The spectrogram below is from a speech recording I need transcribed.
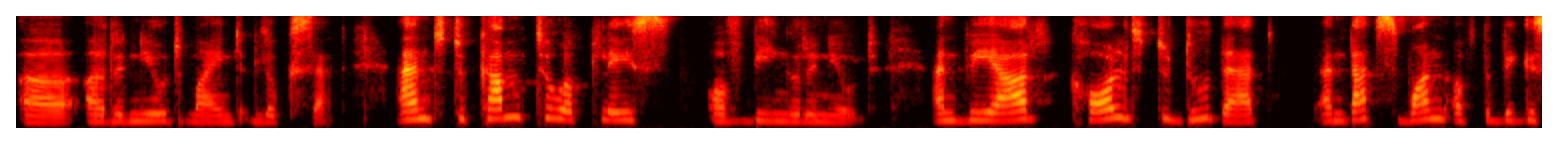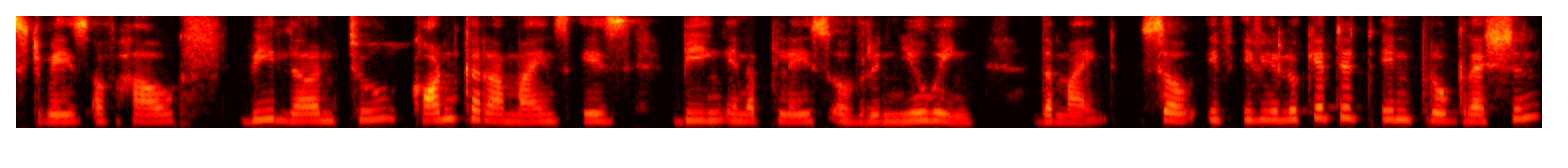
uh, a renewed mind looks at. And to come to a place of being renewed. And we are called to do that and that's one of the biggest ways of how we learn to conquer our minds is being in a place of renewing the mind. So if, if you look at it in progression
